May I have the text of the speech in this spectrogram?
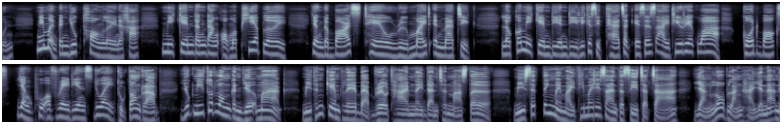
90 นี่เหมือนเป็นยุคทองเลยนะคะ มีเกมดังๆ ออกมาเพียบเลย อย่าง The Bard's Tale หรือ Might and Magic แล้วก็มีเกม D&D ลิขสิทธิ์แท้จาก SSI ที่เรียกว่า Code Box อย่าง Pool of Radiance ด้วย ถูกต้องครับ ยุคนี้ทดลองกันเยอะมาก มีทั้งเกมเพลย์แบบเรียลไทม์ใน Dungeon Master มีเซตติ้งใหม่ๆ ที่ไม่ใช่แฟนตาซีจ๋าๆอย่างโลบหลังหายนะใน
